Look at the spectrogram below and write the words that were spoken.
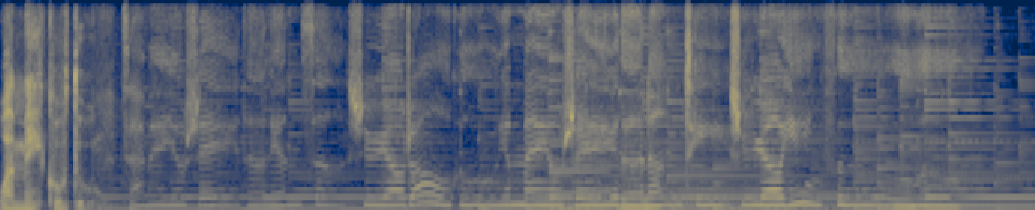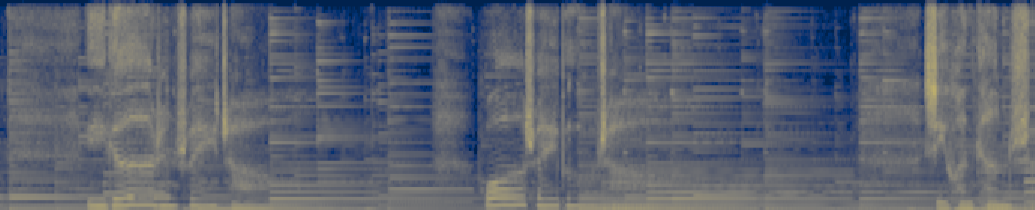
完美孤独》。再没有谁的脸色需要照顾，也没有谁的难题需要应付。一个人睡着，或睡不着，喜欢看书，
